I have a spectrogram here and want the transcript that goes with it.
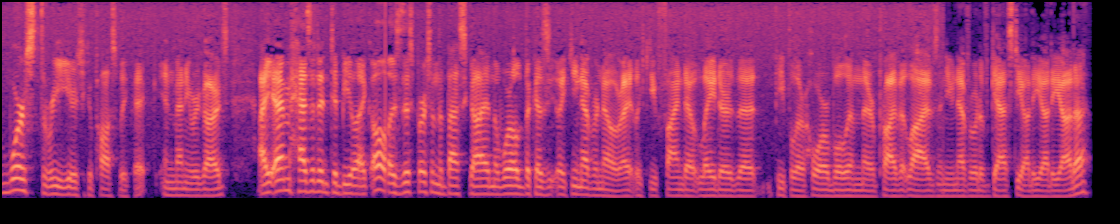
worst three years you could possibly pick in many regards. I am hesitant to be like, oh, is this person the best guy in the world? Because like you never know, right? Like you find out later that people are horrible in their private lives, and you never would have guessed, yada yada yada.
